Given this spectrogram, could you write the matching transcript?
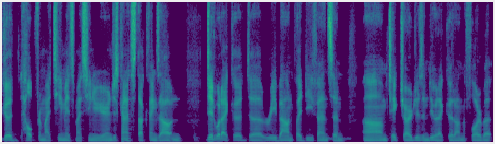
good help from my teammates my senior year, and just kind of stuck things out and did what I could to rebound, play defense, and um, take charges and do what I could on the floor. But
